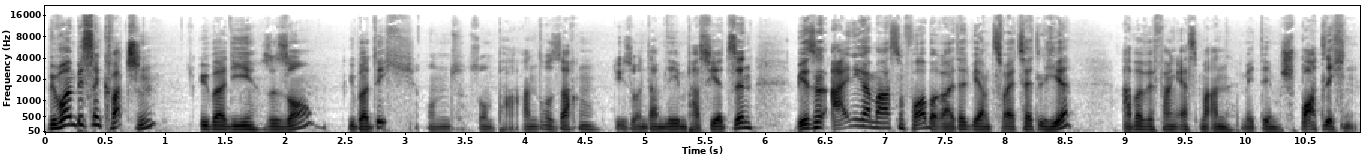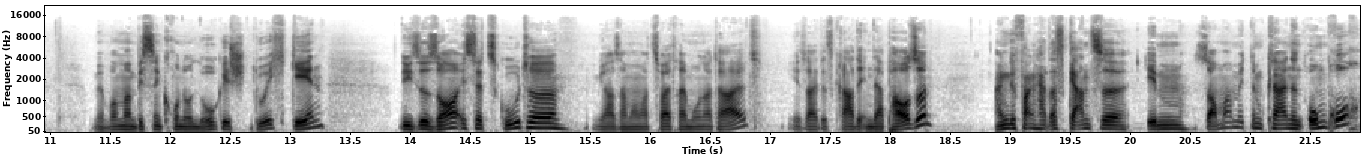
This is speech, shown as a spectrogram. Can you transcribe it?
Wir wollen ein bisschen quatschen über die Saison, über dich und so ein paar andere Sachen, die so in deinem Leben passiert sind. Wir sind einigermaßen vorbereitet. Wir haben zwei Zettel hier, aber wir fangen erstmal an mit dem Sportlichen. Wir wollen mal ein bisschen chronologisch durchgehen. Die Saison ist jetzt gute, ja, sagen wir mal zwei, drei Monate alt. Ihr seid jetzt gerade in der Pause. Angefangen hat das Ganze im Sommer mit einem kleinen Umbruch.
